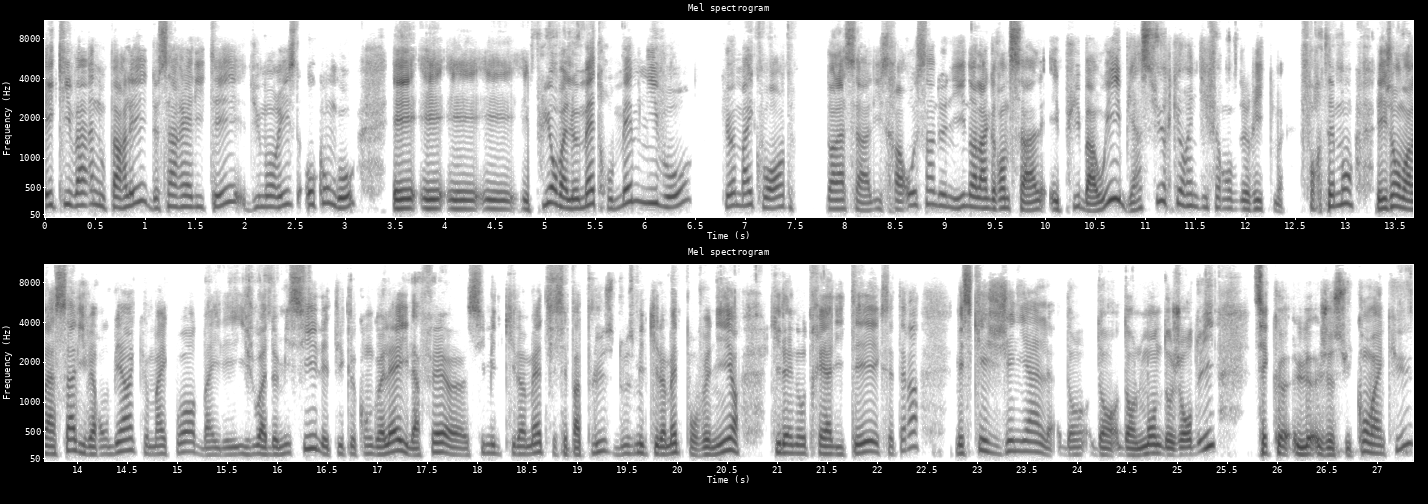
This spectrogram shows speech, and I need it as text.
et qui va nous parler de sa réalité d'humoriste au Congo. Et, et, et, et, puis, on va le mettre au même niveau que Mike Ward dans la salle. Il sera au Saint-Denis, dans la grande salle. Et puis, bah oui, bien sûr qu'il y aura une différence de rythme. Forcément, les gens dans la salle, ils verront bien que Mike Ward, bah, il, joue à domicile et puis que le Congolais, il a fait euh, 6000 km, si c'est pas plus, 12 000 km pour venir, qu'il a une autre réalité, etc. Mais ce qui est génial dans, le monde d'aujourd'hui, c'est que je suis convaincu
